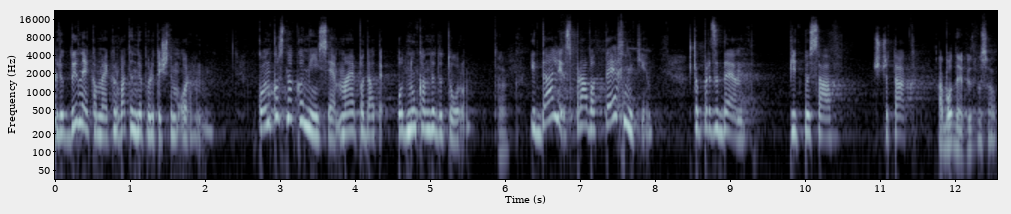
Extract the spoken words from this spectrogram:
людини, яка має керувати неполітичним органом. Конкурсна комісія має подати одну кандидатуру. Так. І далі справа техніки, щоб президент підписав, що так, Або не підписав.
